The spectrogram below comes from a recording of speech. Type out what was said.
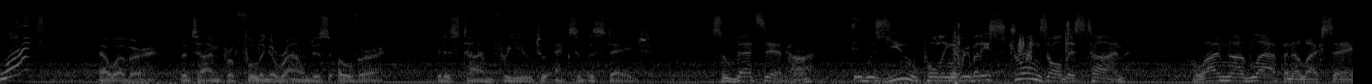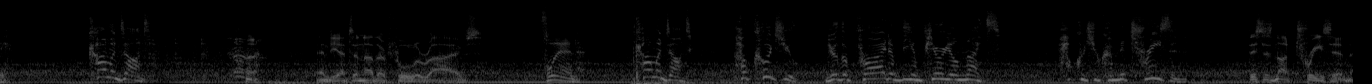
What? However, the time for fooling around is over. It is time for you to exit the stage. So that's it, huh? It was you pulling everybody's strings all this time. Well, I'm not laughing, Alexei. Commandant! And yet another fool arrives. Flynn! Commandant! How could you? You're the pride of the Imperial Knights. How could you commit treason? This is not treason.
